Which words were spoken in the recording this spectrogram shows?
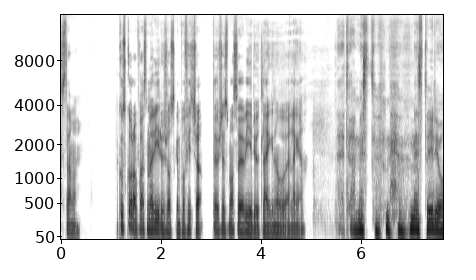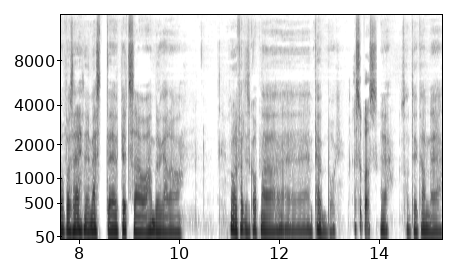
Stemmer. Hvordan går det forresten med videokiosken på Fitjar? Det er jo ikke så masse videoutleie nå lenger. Jeg tror det er minst, minst video, på å si. Det er mest eh, pizza og hamburgere og, Nå har de faktisk åpna en pub òg, Såpass. sånn at de kan, eh,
